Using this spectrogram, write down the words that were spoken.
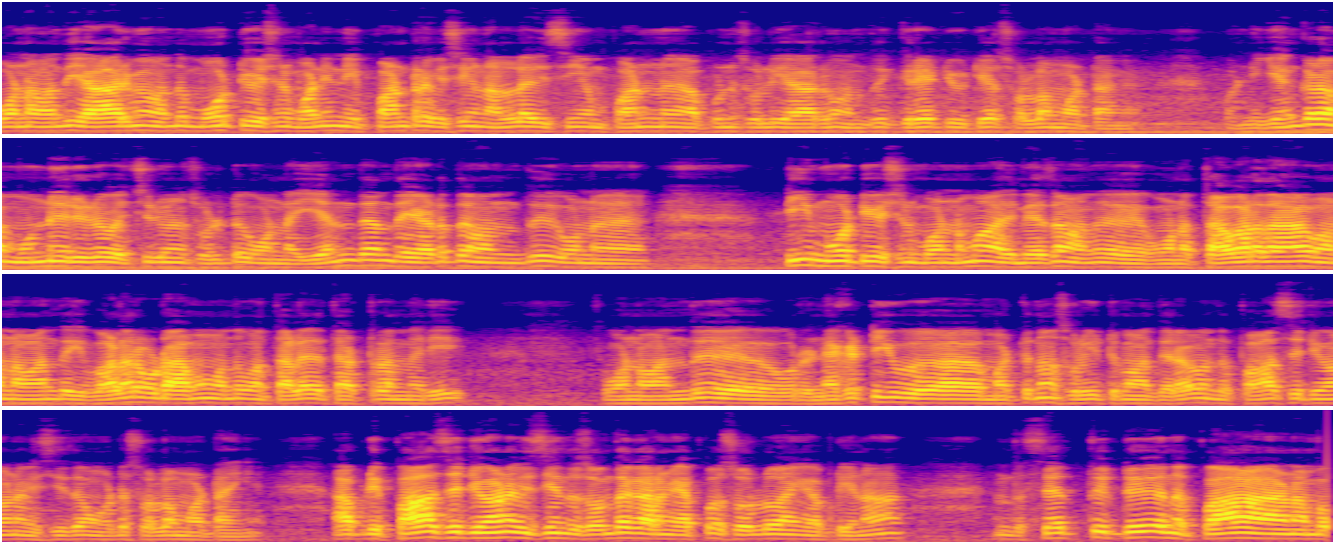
உன்னை வந்து யாருமே வந்து மோட்டிவேஷன் பண்ணி நீ பண்ணுற விஷயம் நல்ல விஷயம் பண்ணு அப்படின்னு சொல்லி யாரும் வந்து கிரியேட்டிவிட்டியாக சொல்ல மாட்டாங்க. நீ எங்கடா முன்னேறியோ வச்சிருவேன்னு சொல்லிட்டு உன்னை எந்தெந்த இடத்த வந்து உன்னை டீ மோட்டிவேஷன் பண்ணணுமோ அதுமாரி தான் வந்து உன்னை தவறதாக உன்னை வந்து வளர விடாமல் வந்து உன் தலையை தட்டுற மாதிரி உன்னை வந்து ஒரு நெகட்டிவ் மட்டும்தான் சொல்லிட்டுமா தவிர அந்த பாசிட்டிவான விஷயத்த உங்கள்கிட்ட சொல்ல மாட்டாங்க. அப்படி பாசிட்டிவான விஷயம் இந்த சொந்தக்காரங்க எப்போ சொல்லுவாங்க அப்படின்னா இந்த செத்துட்டு அந்த பா நம்ம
